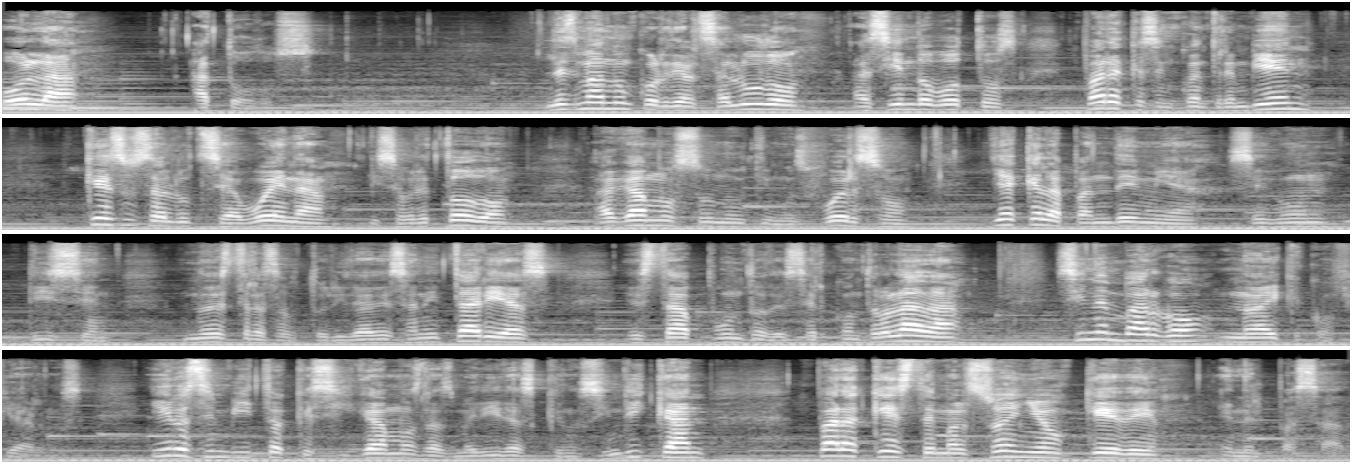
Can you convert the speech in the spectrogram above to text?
Hola a todos. Les mando un cordial saludo, haciendo votos para que se encuentren bien, que su salud sea buena y sobre todo hagamos un último esfuerzo, ya que la pandemia, según dicen nuestras autoridades sanitarias, está a punto de ser controlada. Sin embargo, no hay que confiarnos y los invito a que sigamos las medidas que nos indican para que este mal sueño quede en el pasado.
